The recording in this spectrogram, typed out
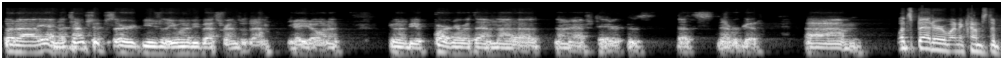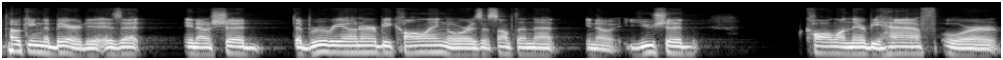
But uh, yeah, no townships are usually you want to be best friends with them. You know, you don't want to you want to be a partner with them, not a not an agitator, because that's never good. Um, What's better when it comes to poking the beard? Is it you know should the brewery owner be calling, or is it something that you know you should call on their behalf, or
